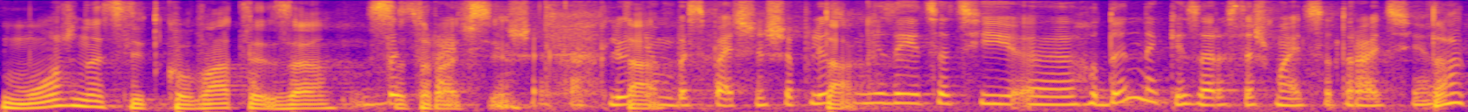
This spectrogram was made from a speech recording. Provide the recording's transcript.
можна слідкувати за сатурацією. Так, людям Так. безпечніше. Плюс, Так. мені здається, ці е, годинники зараз теж мають сатурацію. Так,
